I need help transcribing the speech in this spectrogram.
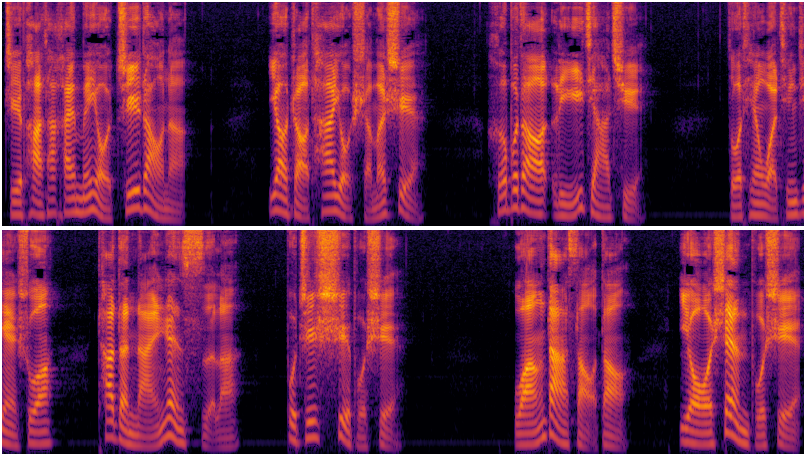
只怕他还没有知道呢。要找他有什么事？何不到黎家去？昨天我听见说他的男人死了，不知是不是？王大嫂道：“有甚不是？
